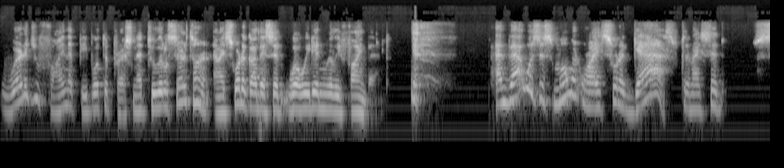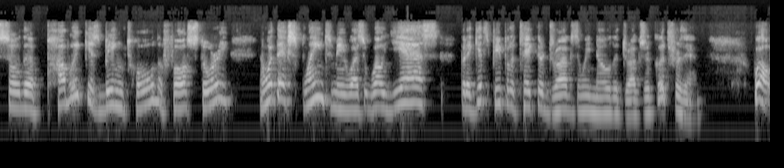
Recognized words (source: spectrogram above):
where did you find that people with depression had too little serotonin? And I swear to God, they said, well, we didn't really find that. and that was this moment where I sort of gasped and I said, so the public is being told a false story? And what they explained to me was, well, yes, but it gets people to take their drugs and we know the drugs are good for them. Well,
